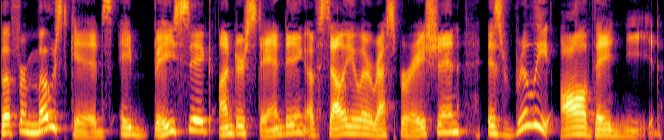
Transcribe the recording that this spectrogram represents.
But for most kids, a basic understanding of cellular respiration is really all they need.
